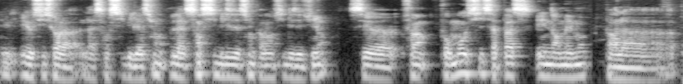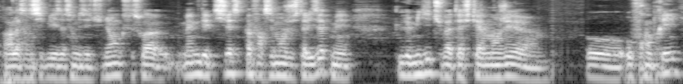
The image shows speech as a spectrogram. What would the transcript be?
Et, aussi sur la, la, sensibilisation, la sensibilisation pardon aussi des étudiants. C'est, enfin pour moi aussi ça passe énormément par la par la sensibilisation des étudiants, que ce soit même des petits gestes, pas forcément juste à l'ISEP, mais le midi tu vas t'acheter à manger euh, au, au franc prix,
